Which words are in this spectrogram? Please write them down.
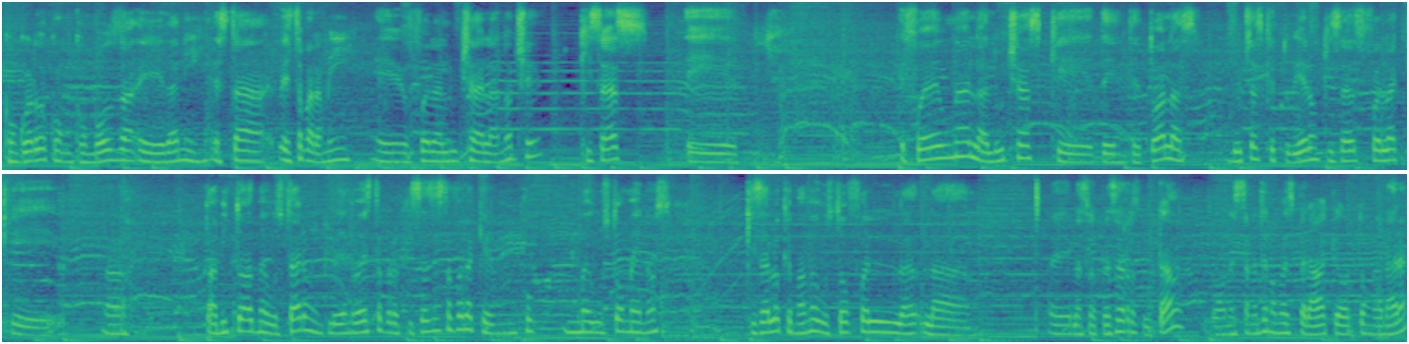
Concuerdo con, con vos, eh, Dani. Esta, esta para mí eh, fue la lucha de la noche. Quizás eh, fue una de las luchas que, de entre todas las luchas que tuvieron, quizás fue la que ah, a mí todas me gustaron, incluyendo esta, pero quizás esta fue la que un poco me gustó menos. Quizás lo que más me gustó fue la, la, la sorpresa del resultado. Honestamente no me esperaba que Orton ganara.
